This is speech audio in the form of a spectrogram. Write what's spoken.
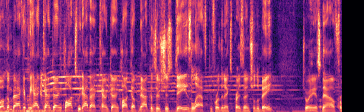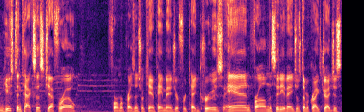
Welcome back. If we had countdown clocks, we'd have a countdown clock up now because there's just days left before the next presidential debate. Joining us now from Houston, Texas, Jeff Roe, former presidential campaign manager for Ted Cruz, and from the City of Angels Democratic strategist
